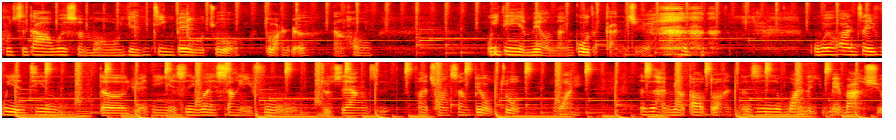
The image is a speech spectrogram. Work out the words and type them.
不知道为什么眼镜被我做断了，然后我一点也没有难过的感觉。我会换这一副眼镜的原因，也是因为上一副就这样子放在床上被我做歪，但是还没有到断，但是歪了也没办法修，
